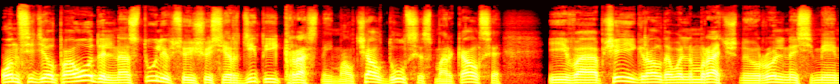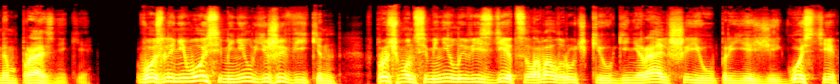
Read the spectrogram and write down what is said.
Он сидел поодаль на стуле, все еще сердитый и красный, молчал, дулся, сморкался и вообще играл довольно мрачную роль на семейном празднике. Возле него семенил Ежевикин. Впрочем, он семенил и везде, целовал ручки у генеральши и у приезжей гости,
